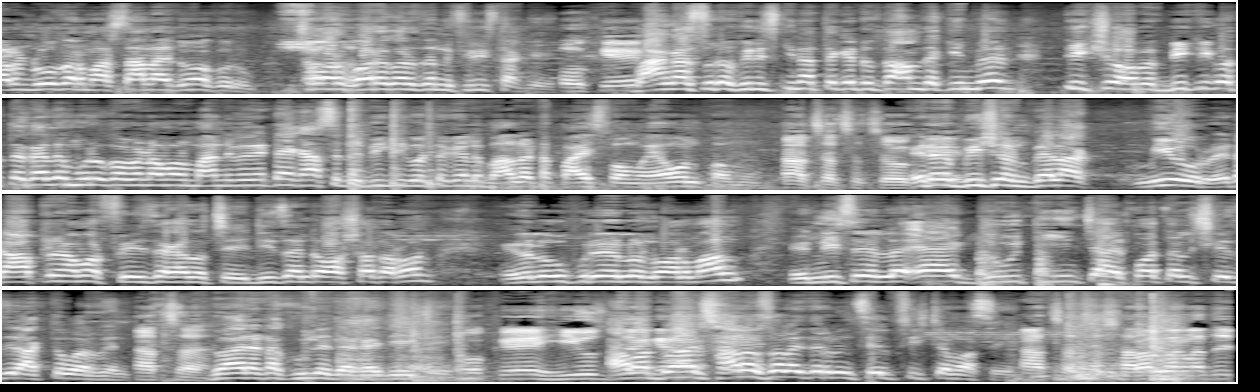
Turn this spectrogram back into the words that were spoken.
কারণ রোজার মাস চালায় দোয়া করুন সবার ঘরে ঘরে যেন ফ্রিজ থাকে। Okay. ভাঙা চুরা ফ্রিজ কিনার থেকে একটু দাম দিয়ে কিনবেন টিকসই হবে। বিক্রি করতে গেলে মনে করবেন আমার মানি ব্যাগে টাকা আছে এটা বিক্রি করতে গেলে ভালো একটা প্রাইস পাবো এমন পাবো। আচ্ছা আচ্ছা আচ্ছা এটা ভীষণ ব্ল্যাক মিওর এটা আপনার আমার ফেস দেখা যাচ্ছে। এই ডিজাইনটা অসাধারণ। এগুলো উপরে হলো নর্মাল এর নিচে হলো এক দুই তিন চার পঁয়তাল্লিশ কেজি রাখতে পারবেন। আচ্ছা। ড্রয়ার এটা খুলে দেখাই দিয়েছে ওকে হিউজ আমার ড্রয়ার সারাও চালাইতে পারবেন সেলফ সিস্টেম আছে। আচ্ছা আচ্ছা সারা বাংলাদেশ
